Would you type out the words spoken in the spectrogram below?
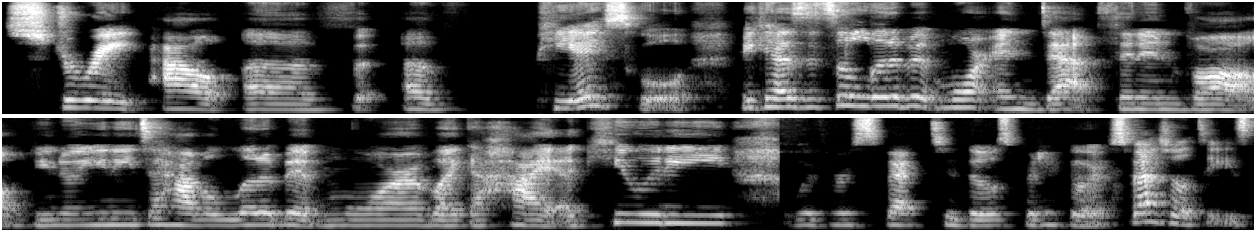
straight out of, of PA school because it's a little bit more in depth and involved. You know, you need to have a little bit more of like a high acuity with respect to those particular specialties.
